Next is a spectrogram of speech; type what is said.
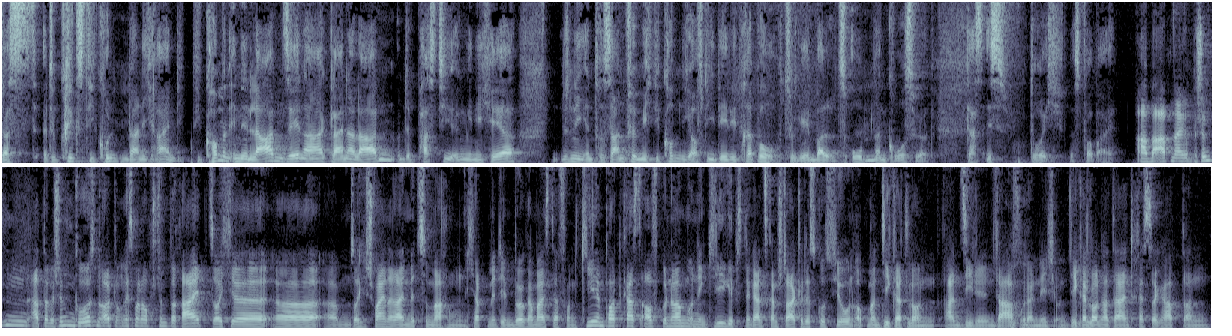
Das, du kriegst die Kunden da nicht rein. Die, die kommen in den Laden, sehen, ah, kleiner Laden und der passt hier irgendwie nicht her, ist nicht interessant für mich, die kommen nicht auf die Idee, die Treppe hochzugehen, weil es oben dann groß wird. Das ist durch, das ist vorbei. Aber ab einer bestimmten, ab einer bestimmten Größenordnung ist man auch bestimmt bereit, solche, äh, ähm, solche Schweinereien mitzumachen. Ich habe mit dem Bürgermeister von Kiel einen Podcast aufgenommen und in Kiel gibt es eine ganz, ganz starke Diskussion, ob man Decathlon ansiedeln darf mhm. oder nicht. Und Decathlon hat da Interesse gehabt an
